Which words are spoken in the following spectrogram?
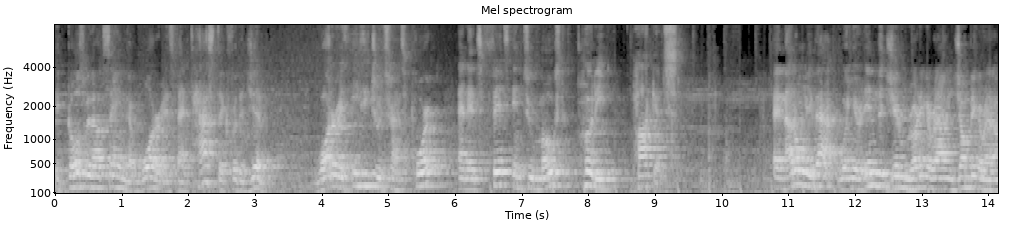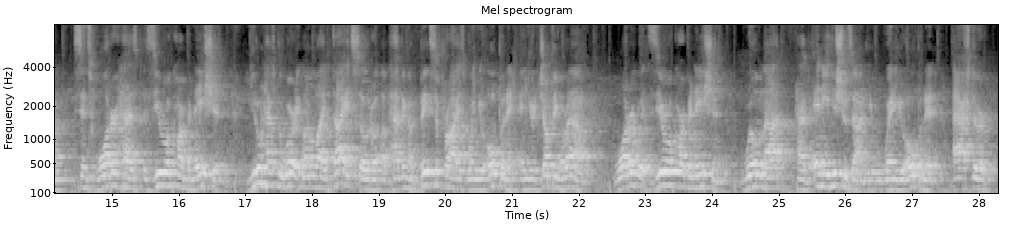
It goes without saying that water is fantastic for the gym. Water is easy to transport and it fits into most hoodie pockets. And not only that, when you're in the gym running around, jumping around, since water has zero carbonation, you don't have to worry, unlike diet soda, of having a big surprise when you open it and you're jumping around. Water with zero carbonation will not have any issues on you when you open it after,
